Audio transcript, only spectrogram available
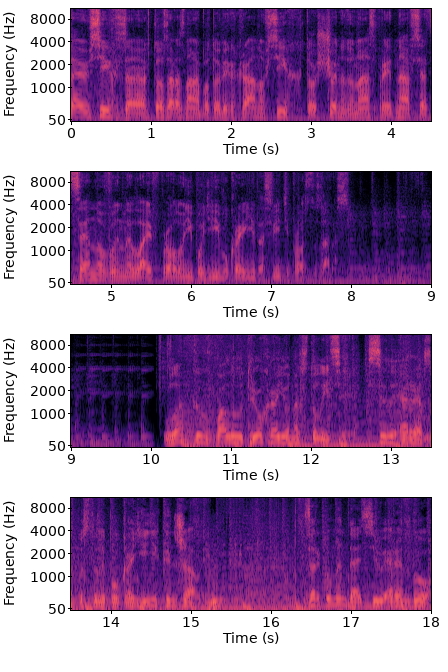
Вітаю всіх, за хто зараз з нами по тобі екрану. Всіх, хто щойно до нас приєднався. Це новини лайф про головні події в Україні та світі. Просто зараз. Уламки впали у трьох районах столиці. Сили РФ запустили по Україні кинжали. За рекомендацією РНБО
